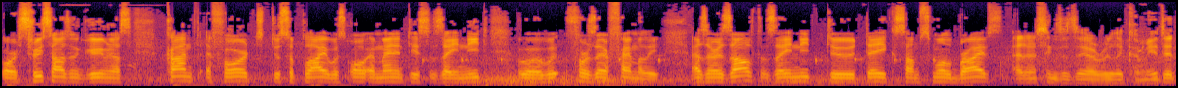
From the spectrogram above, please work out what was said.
or 3,000 hryvnias can't afford to supply with all amenities they need uh, for their family. As a result, they need to take some small bribes. I don't think that they are really committed.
